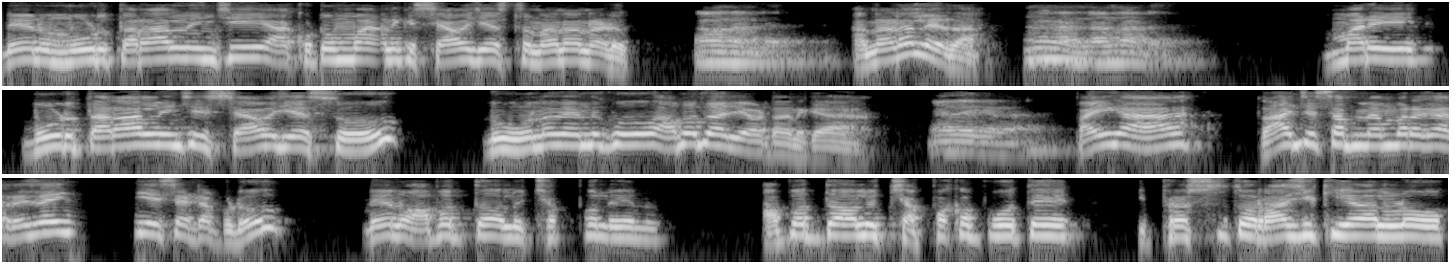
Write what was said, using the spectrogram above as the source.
నేను మూడు తరాల నుంచి ఆ కుటుంబానికి సేవ చేస్తున్నాను అన్నాడు. అన్నాడా లేదా? మరి మూడు తరాల నుంచి సేవ చేస్తూ నువ్వు ఉన్నది ఎందుకు? అబద్ధాలు చెప్పడానికా పైగా రాజ్యసభ మెంబర్గా రిజైన్ చేసేటప్పుడు నేను అబద్ధాలు చెప్పలేను. అబద్ధాలు చెప్పకపోతే ఈ ప్రస్తుత రాజకీయాల్లో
